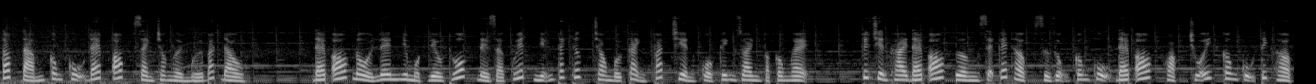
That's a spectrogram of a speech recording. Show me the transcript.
Top 8 công cụ DevOps dành cho người mới bắt đầu. DevOps nổi lên như một liều thuốc để giải quyết những thách thức trong bối cảnh phát triển của kinh doanh và công nghệ. Việc triển khai DevOps thường sẽ kết hợp sử dụng công cụ DevOps hoặc chuỗi công cụ tích hợp.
